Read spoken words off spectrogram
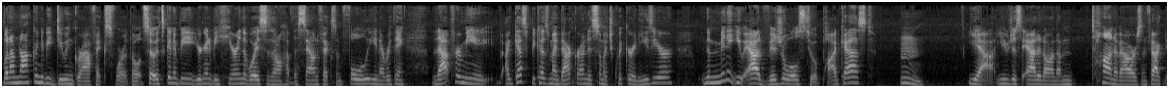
but I'm not going to be doing graphics for it though. So it's going to be you're going to be hearing the voices and I'll have the sound effects and foley and everything. That for me, I guess because my background is so much quicker and easier, the minute you add visuals to a podcast, mm, yeah, you just added on a ton of hours. In fact,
